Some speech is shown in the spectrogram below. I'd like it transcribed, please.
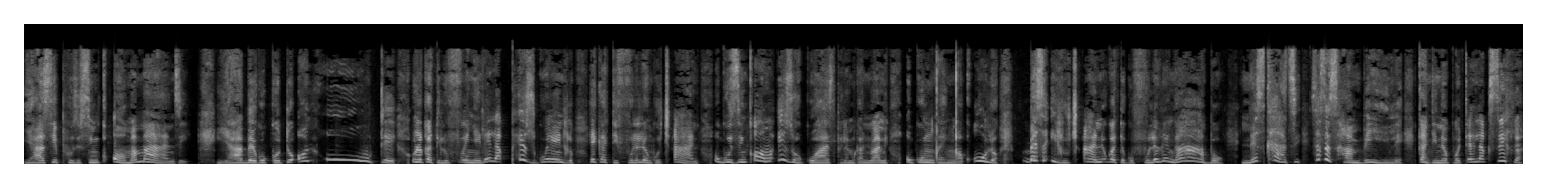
Yasiphuzisa inkomo amanzi. Yabe kugodo olude olukade lufinyelela phezukwendlu ekade ifulelwe ngotshani ukuze inkomo izokwazi phela mngani wami ukungqenqa kulo bese idlutshani okade kufulelwe ngabo. Nesikhathi sesesihambile kanti nebhotela kusihlwa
